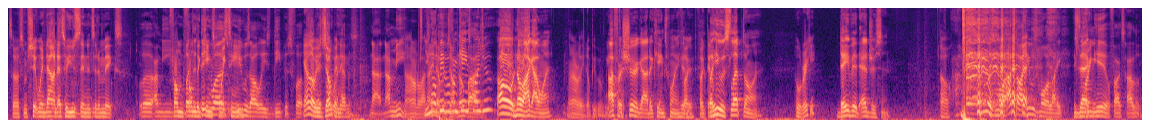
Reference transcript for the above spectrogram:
So if some shit went down, that's who you send into the mix. Well, I mean, From- but from the thing Kings was, Point team. we was always deep as fuck. Yeah, I was so always jumping would Nah, not me. Nah, I don't know. You I know people from jumped Kings Point, nobody. you? Oh no, I got one. I don't really know people. From I for sure got a Kings Point hitter, Fuck- fuck that but he was slept on. Who? Ricky? David Edgerson. Oh, he was more. I thought he was more like Exactly. Spring Hill, Fox Hollow.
